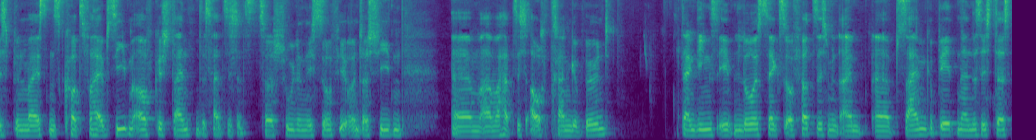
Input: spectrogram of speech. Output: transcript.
ich bin meistens kurz vor halb sieben aufgestanden. Das hat sich jetzt zur Schule nicht so viel unterschieden, ähm, aber hat sich auch dran gewöhnt. Dann ging es eben los, 6.40 Uhr mit einem äh, Psalmgebet nannte sich das.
